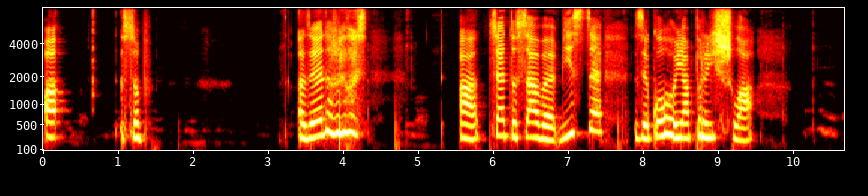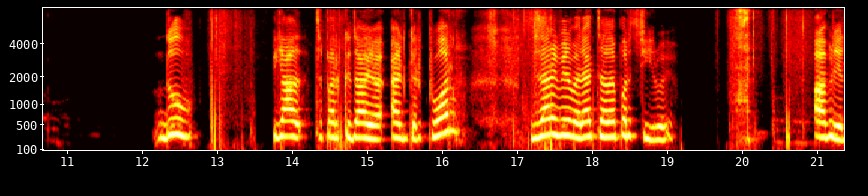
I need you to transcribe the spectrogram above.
А Стоп. А де я народилась? А, це те саме місце, з якого я прийшла. Ну, я тепер кидаю Ельгер Прорм. І зараз він мене телепортує. А, блін.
